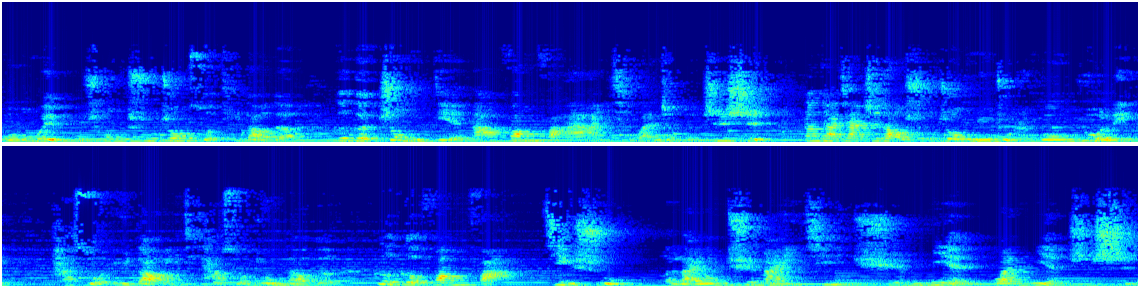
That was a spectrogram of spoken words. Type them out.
我们会补充书中所提到的各个重点啊、方法啊，以及完整的知识，让大家知道书中女主人公若琳她所遇到以及她所用到的各个方法、技术和来龙去脉以及全面观念知识。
